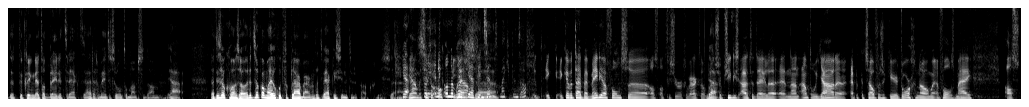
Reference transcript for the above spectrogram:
de, de kring net wat breder trekt, hè, de gemeentes rondom Amsterdam. Ja, dat is ook gewoon zo. En dat is ook allemaal heel goed verklaarbaar, want het werk is hier natuurlijk ook. Dus, eh, Ja, Ja, maar sorry, zit er en ik onderbrak ja. je, Dus, eh, Vincent. Maak je punt af. Ik, ik heb een tijd bij het Mediafonds eh, als adviseur gewerkt om Ja. eh, subsidies uit te delen. En na een aantal jaren heb ik het zelf eens een keer doorgenomen. En volgens mij als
